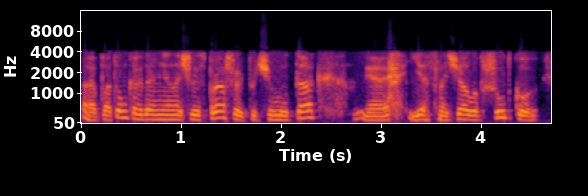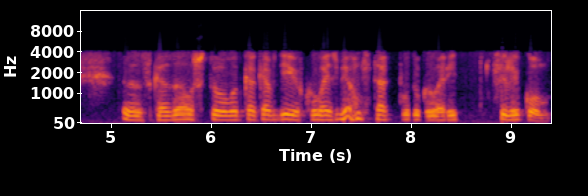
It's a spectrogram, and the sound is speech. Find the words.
А потом, когда меня начали спрашивать, почему так, я сначала в шутку сказал, что вот как Авдеевку возьмем, так буду говорить целиком.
